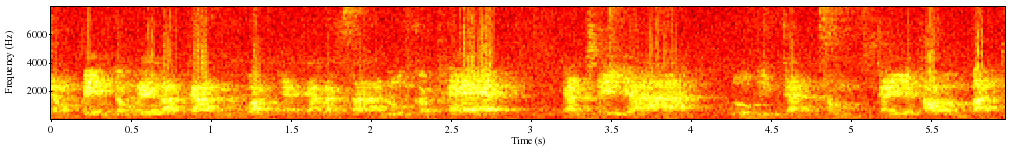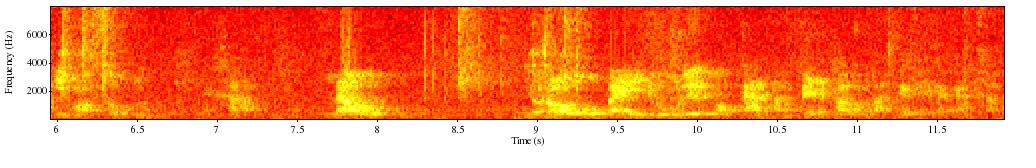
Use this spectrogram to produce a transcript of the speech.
จำเป็นต้องได้รับการวางแผนการรักษาร่วมกับแพทย์ การใช้ยารวมถึงการทำกายภาพบำบัดที่เหมาะสมนะครับ แล้วเดี๋ยวเราไปดูเรื่องของการทำกายภาพบำบัดกันเลยแล้วกันครับ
